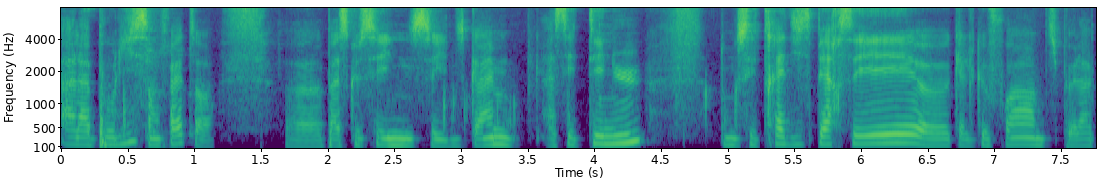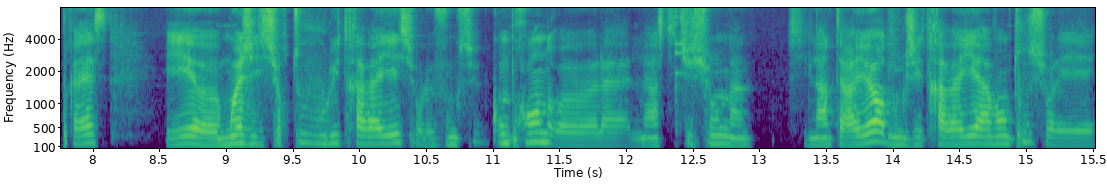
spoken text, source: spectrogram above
à la, police en fait, euh, parce que c'est quand même assez ténu, donc c'est très dispersé, euh, quelquefois un petit peu la presse. Et euh, moi j'ai surtout voulu travailler sur le fonction, comprendre euh, l'institution de l'in- de l'intérieur, donc j'ai travaillé avant tout sur les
